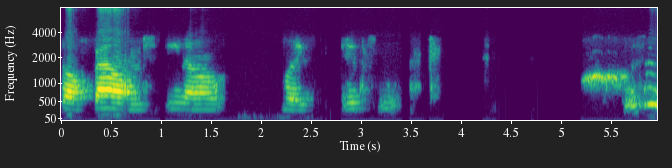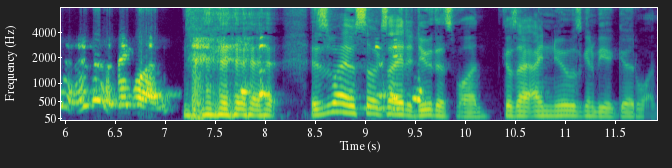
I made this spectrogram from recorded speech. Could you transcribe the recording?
self bound, you know, like it's this is this is a big one. This is why I was so excited to do this one because I, I knew it was going to be a good one,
